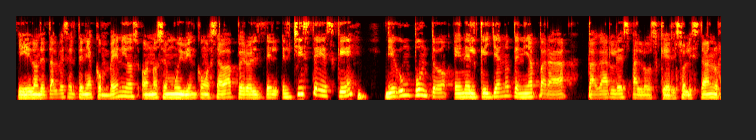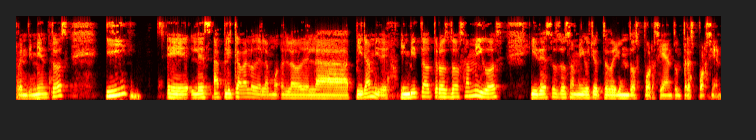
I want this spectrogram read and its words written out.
Y donde tal vez él tenía convenios o no sé muy bien cómo estaba, pero el, el, el chiste es que llegó un punto en el que ya no tenía para pagarles a los que solicitaban los rendimientos y eh, les aplicaba lo de, la, lo de la pirámide. Invita a otros dos amigos y de esos dos amigos yo te doy un 2%, un 3%.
